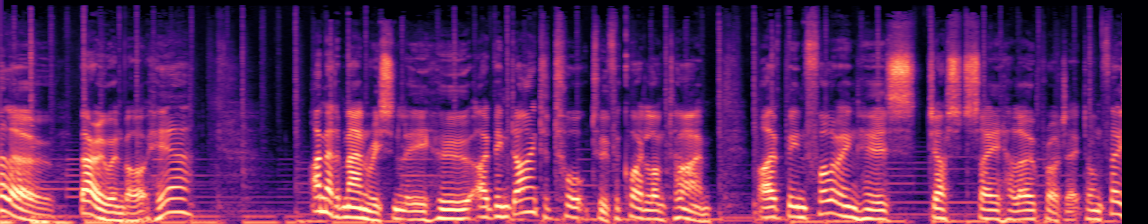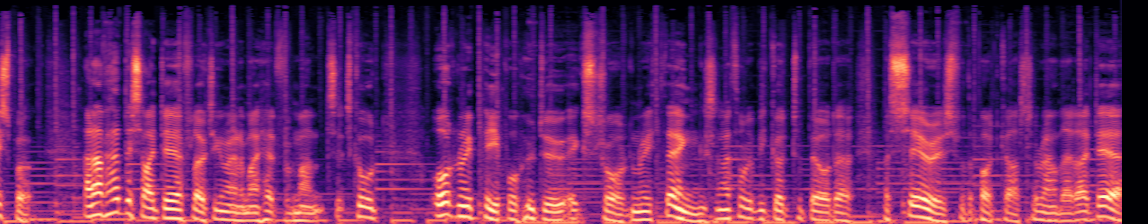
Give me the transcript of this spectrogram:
Hello, Barry Winbolt here. I met a man recently who I've been dying to talk to for quite a long time. I've been following his Just Say Hello project on Facebook, and I've had this idea floating around in my head for months. It's called Ordinary People Who Do Extraordinary Things, and I thought it'd be good to build a, a series for the podcast around that idea.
